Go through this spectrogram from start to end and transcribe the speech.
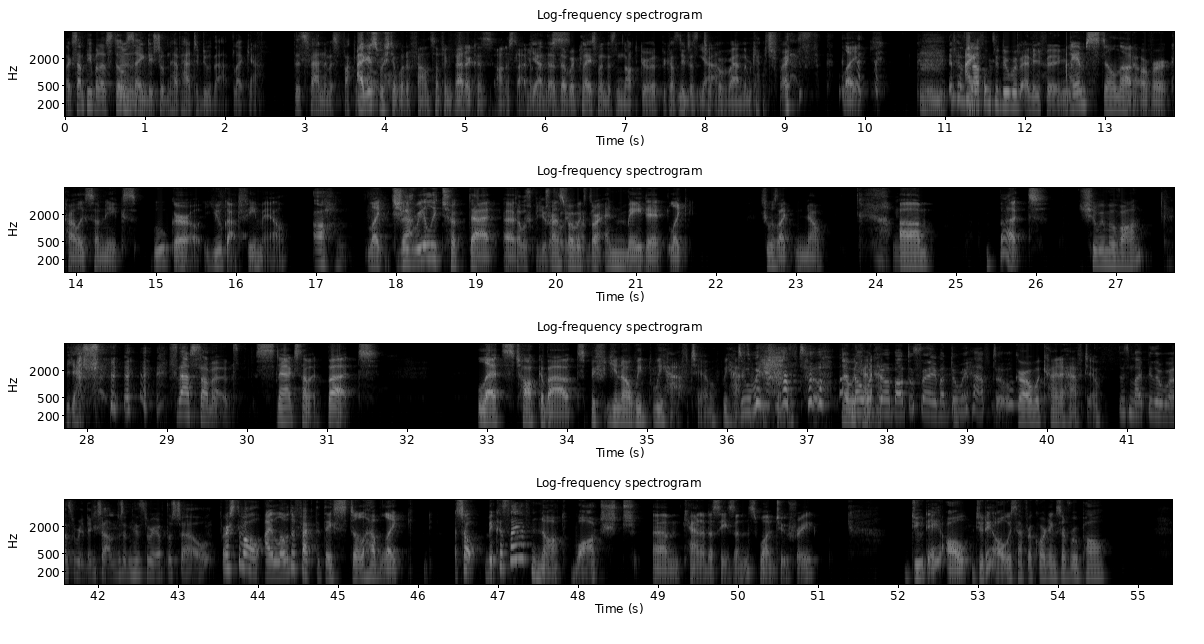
Like some people are still Mm. saying they shouldn't have had to do that. Like, Yeah. this fandom is fucking. i just wish they would have found something better because honestly i don't Yeah, the, the replacement is not good because they Mm, just yeah. took a random catchphrase. like mm, it has I- nothing to do with anything. I am still not over Kylie Sonique's "Ooh, girl, you got female." oh, Like she That- really took that, uh, that was transphobic story and made it like she was like, "No." Mm-hmm. Um, but should we move on? yes, Snatch Summit. Snatch Summit, but let's talk about. You know, we we have to. We have to. Do to. we have it. to? I No, we know what ha- you're about to say, but do we have to? Girl, we kind of have to. This might be the worst reading challenge in history of the show. First of all, I love the fact that they still have like so because I have not watched um Canada seasons one, two, three. Do they all do they always have recordings of RuPaul?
